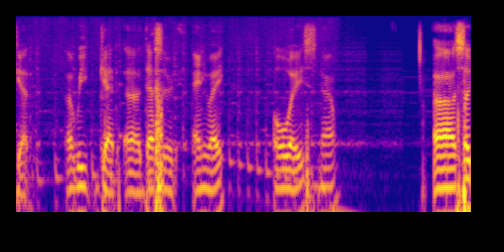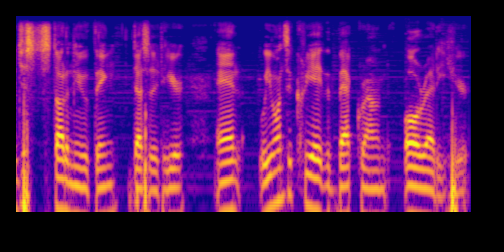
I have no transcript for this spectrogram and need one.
get uh, we get a desert anyway always now. Uh, so just start a new thing desert here. And we want to create the background already here.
